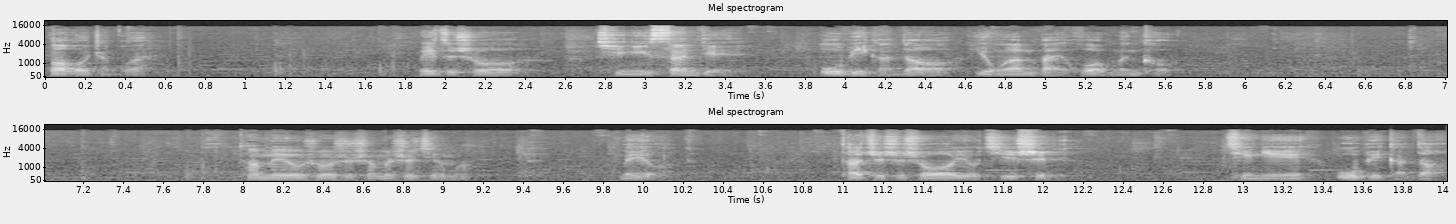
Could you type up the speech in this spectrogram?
报告长官，梅子说，请您三点务必赶到永安百货门口。他没有说是什么事情吗？没有，他只是说有急事，请您务必赶到。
